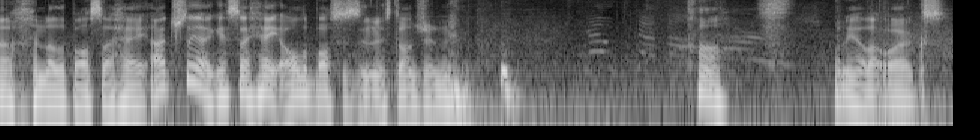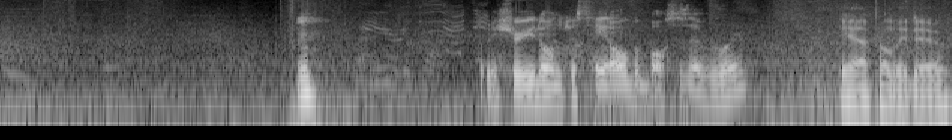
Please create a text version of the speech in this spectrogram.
Ugh, another boss I hate. Actually, I guess I hate all the bosses in this dungeon. huh. Funny how that works. Hmm. Are you sure you don't just hate all the bosses everywhere? Yeah, I probably do.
